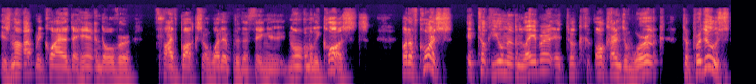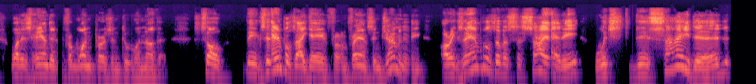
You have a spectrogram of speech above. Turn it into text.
is not required to hand over five bucks or whatever the thing eh, normally costs. But of course, it took human labor, it took all kinds of work to produce what is handed from one person to another. So the examples I gave from France and Germany are examples of a society which decided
